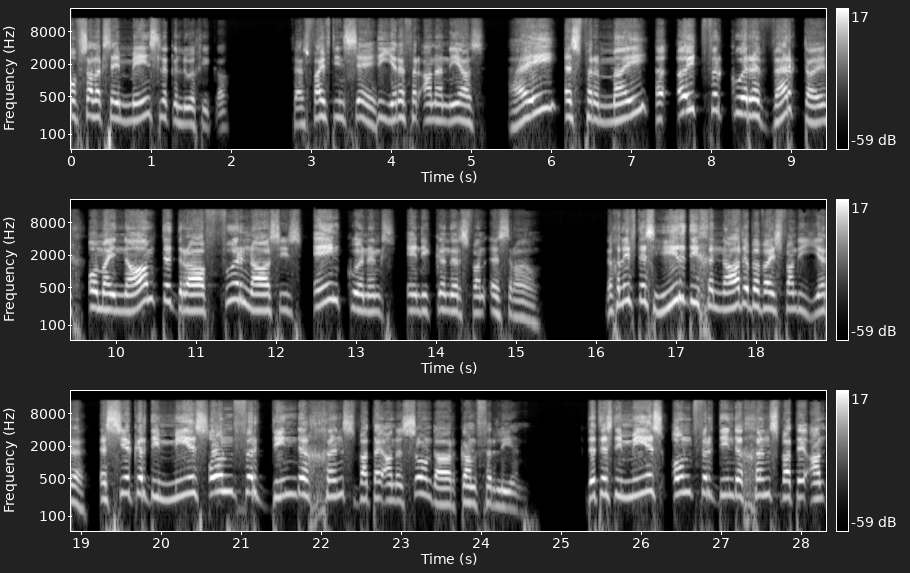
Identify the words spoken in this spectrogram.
of sal ek sê menslike logika. Vers 15 sê die Here vir Ananias Hy is vir my 'n uitverkore werktuig om my naam te dra voor nasies en konings en die kinders van Israel. Nou geliefdes, hierdie genadebewys van die Here is seker die mees onverdiende guns wat hy aan 'n sondaar kan verleen. Dit is die mees onverdiende guns wat hy aan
